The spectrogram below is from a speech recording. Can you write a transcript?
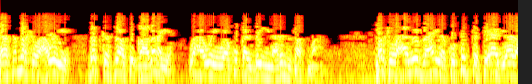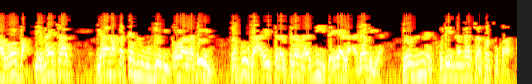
taasna marka waxaa weeye dadka sidaas u qaadanaya waxa weeye waa ku qaldan yihiin arrintu saas maaha marka waxaa loo baahan yahay kutubta si aad iyo aad ah loo baxsiya meeshaas yaana khatar lagu gelin oo aan la dhihin rasuulka calayhi salaatusalaam aabihiis ayaa la cadaabaya. Yow nina isku dhihinna meeshaas hasu qaato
